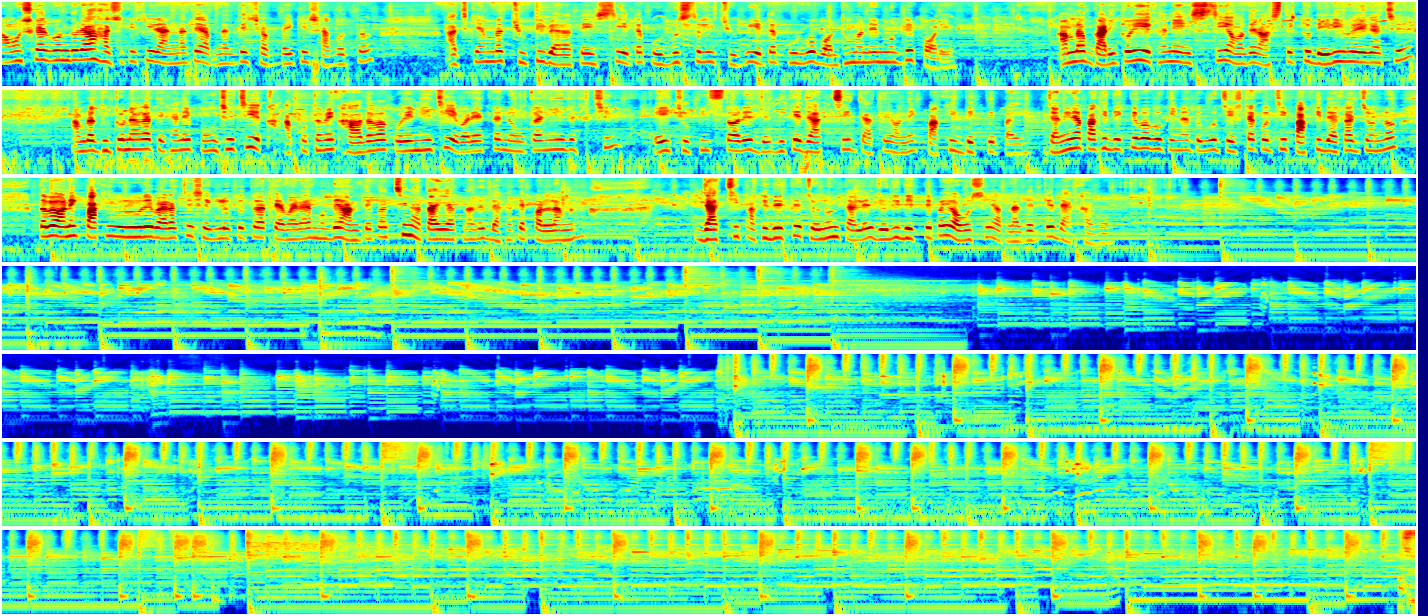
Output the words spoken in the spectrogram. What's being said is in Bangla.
নমস্কার বন্ধুরা, হাসি খুশি রান্নাতে আপনাদের সবাইকে স্বাগত। আজকে আমরা চুপি বেড়াতে এসেছি, এটা পূর্বস্থলী চুপি, এটা পূর্ব বর্ধমানের মধ্যে পড়ে। আমরা গাড়ি করেই এখানে এসেছি, আমাদের আসতে একটু দেরি হয়ে গেছে। আমরা দুটো নাগাদ এখানে পৌঁছেছি প্রথমে খাওয়া দাওয়া করে নিয়েছি, এবারে একটা নৌকা নিয়ে যাচ্ছি। এই চুপি স্তরে যেদিকে যাচ্ছি, যাতে অনেক পাখি দেখতে পাই। জানি না পাখি দেখতে পাবো কি না তবুও চেষ্টা করছি পাখি দেখার জন্য। তবে অনেক পাখি উড়ে উড়ে বেড়াচ্ছে, সেগুলোকে তো আর ক্যামেরার মধ্যে আনতে পারছি না, তাই আপনাদের দেখাতে পারলাম না। যাচ্ছি পাখি দেখতে, চলুন তাহলে যদি দেখতে পাই, অবশ্যই আপনাদেরকে দেখাবো।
